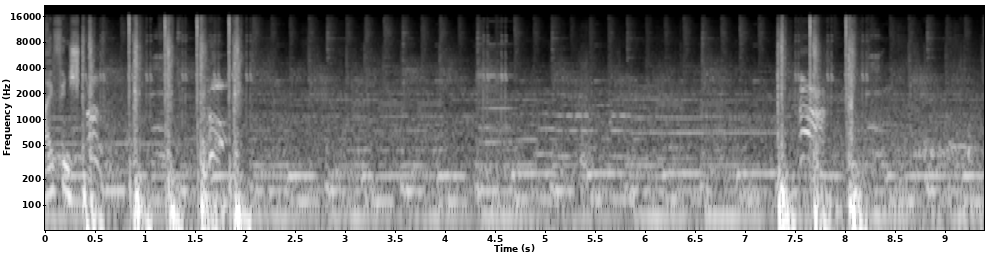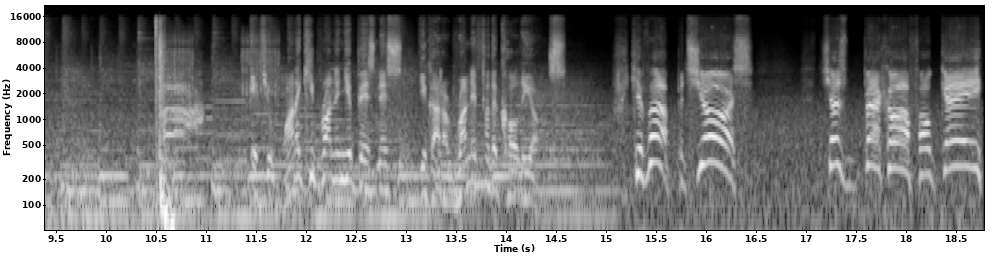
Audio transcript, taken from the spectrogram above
life insurance? If you want to keep running your business, you gotta run it for the Corleones. I give up. It's yours. Just back off, okay?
